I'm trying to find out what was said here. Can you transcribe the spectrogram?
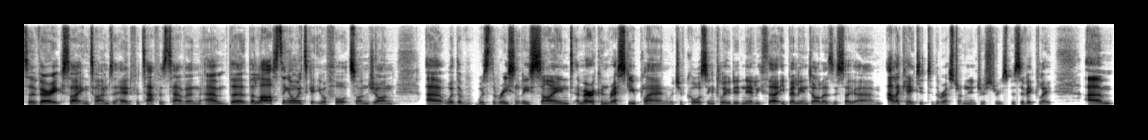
So very exciting times ahead for Taffer's Tavern. Um, the the last thing I wanted to get your thoughts on, Jon, uh, the, was the recently signed American Rescue Plan, which of course included nearly thirty billion dollars so um, allocated to the restaurant industry specifically, um,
